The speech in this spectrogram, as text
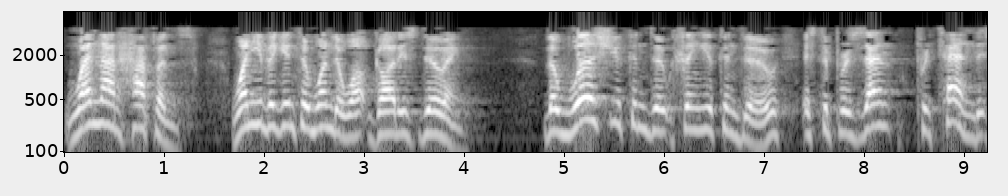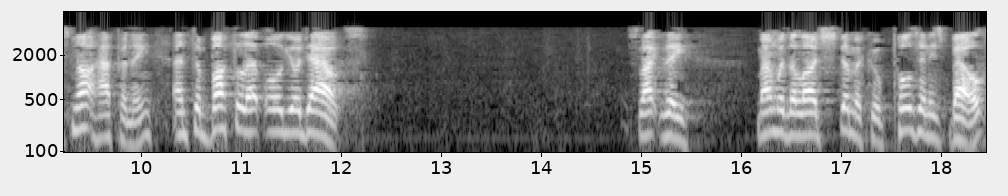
When that happens, when you begin to wonder what God is doing, the worst you can do, thing you can do is to present pretend it's not happening and to bottle up all your doubts. It's like the man with the large stomach who pulls in his belt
